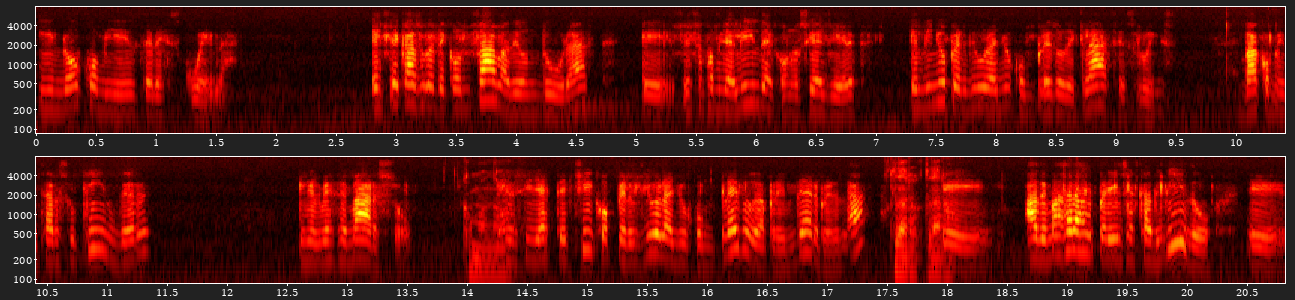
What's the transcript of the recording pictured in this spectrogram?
y no comience la escuela. Este caso que te contaba de Honduras, eh, de esa familia linda que conocí ayer, el niño perdió un año completo de clases, Luis. Va a comenzar su kinder en el mes de marzo. ¿Cómo no? Es decir, ya este chico perdió el año completo de aprender, ¿verdad? Claro, claro. Eh, además de las experiencias que ha vivido. Eh,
